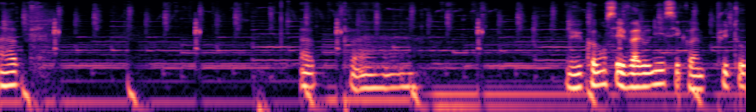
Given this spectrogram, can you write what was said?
Hop. Hop. euh. Vu comment c'est vallonné, c'est quand même plutôt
